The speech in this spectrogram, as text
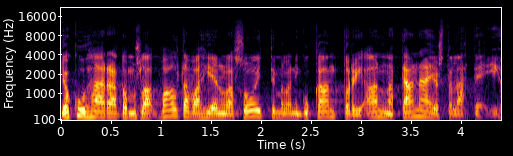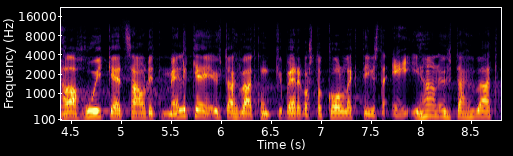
Joku häärää tuommoisella valtava hienolla soittimella, niin kuin kanttori Anna tänään, josta lähtee ihan huikeat soundit, melkein yhtä hyvät kuin verkostokollektiivista, ei ihan yhtä hyvät.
